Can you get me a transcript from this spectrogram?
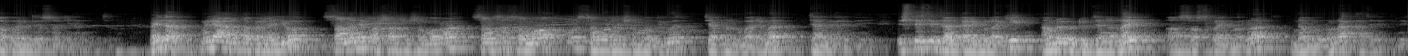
तपाईँहरू त्यो सकिहाल्नुहुन्छ है त मैले आज तपाईँहरूलाई यो सामान्य प्रशासन समूह र संसद समूहको सङ्गठन सम्बन्धीको च्याप्टरको बारेमा जानकारी दिएँ। यस्तै यस्तै जानकारीको लागि हाम्रो युट्युब च्यानललाई सब्सक्राइब गर्न नभुल्नु होला आज यति नै।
